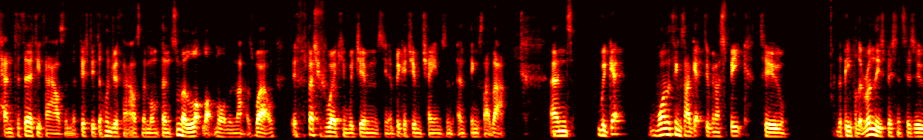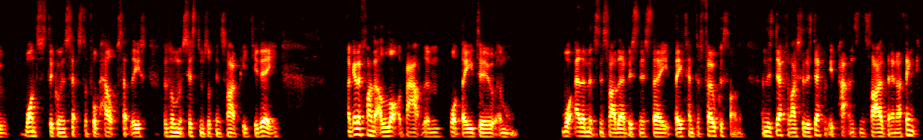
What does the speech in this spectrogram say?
10 to 30,000 and 50 to 100,000 a month, and some a lot, lot more than that as well, especially if working with gyms, you know, bigger gym chains and, and things like that. And we get one of the things I get to when I speak to the people that run these businesses who want us to go and set stuff up, help set these fulfillment systems up inside PTD. I get to find out a lot about them, what they do, and what elements inside their business they they tend to focus on. And there's definitely, like I said, there's definitely patterns inside there. And I think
